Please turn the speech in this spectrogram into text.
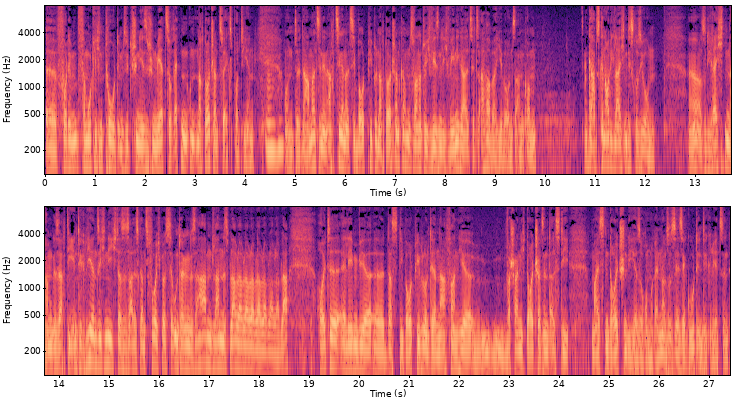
äh, vor dem vermutlichen Tod im südchinesischen Meer zu retten und nach Deutschland zu exportieren. Und äh, damals in den 80ern, als die Boat People nach Deutschland kamen, das war natürlich wesentlich weniger, als jetzt Araber hier bei uns ankommen, gab es genau die gleichen Diskussionen. Ja, also die Rechten haben gesagt, die integrieren sich nicht, das ist alles ganz furchtbar, das ist der Untergang des Abendlandes, bla bla bla bla bla bla bla bla. Heute erleben wir, äh, dass die Boat People und deren Nachfahren hier ähm, wahrscheinlich deutscher sind als die meisten Deutschen, die hier so rumrennen, also sehr, sehr gut integriert sind.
